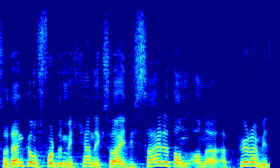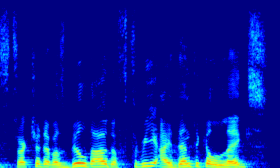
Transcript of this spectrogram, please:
So then comes for the mechanics. So I decided on, on a, a, pyramid structure that was built out of three identical legs.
